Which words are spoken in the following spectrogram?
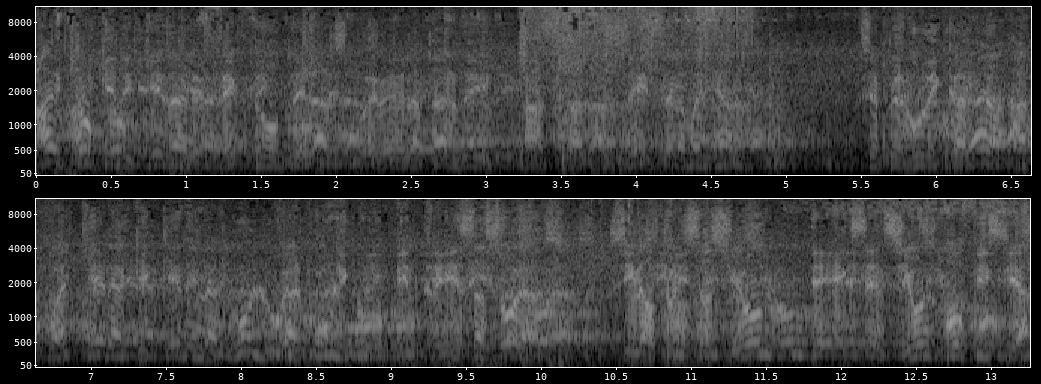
Hay toque de queda en efecto de las 9 de la tarde hasta las 6 de la mañana. Se perjudicará a cualquiera que quede en algún lugar sin autorización de exención oficial.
